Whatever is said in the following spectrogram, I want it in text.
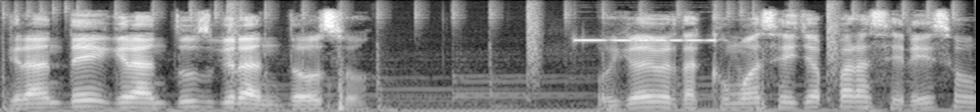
Grande, grandus, grandoso. Oiga, de verdad, ¿cómo hace ella para hacer eso?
